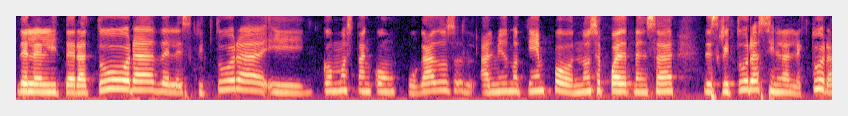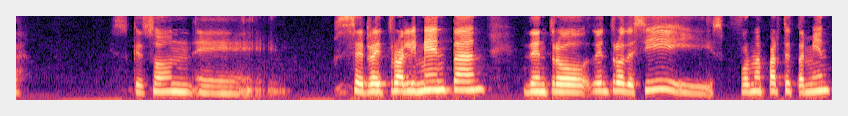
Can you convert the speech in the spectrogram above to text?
de la literatura, de la escritura y cómo están conjugados al mismo tiempo. No se puede pensar de escritura sin la lectura, que son, eh, se retroalimentan dentro, dentro de sí y forma parte también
